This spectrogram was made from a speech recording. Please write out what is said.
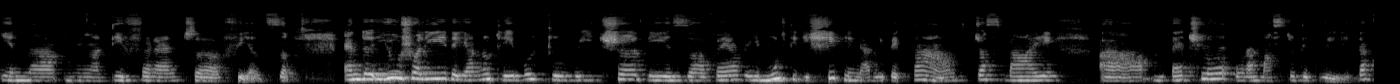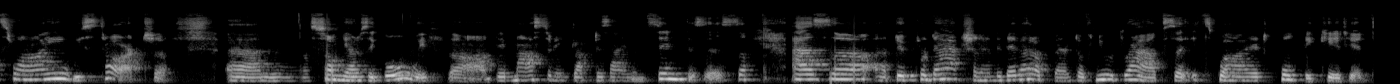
in, uh, in different fields. And usually they are not able to reach these very multidisciplinary backgrounds just by a bachelor or a master degree. That's why we start um, some years ago with uh, the master in drug design and synthesis as uh, the production and the development of new drugs it's quite complicated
